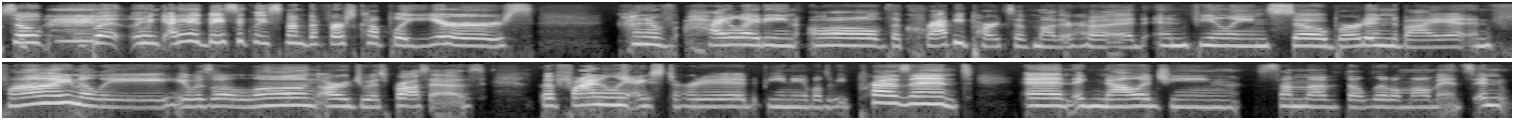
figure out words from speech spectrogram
So, but like I had basically spent the first couple of years kind of highlighting all the crappy parts of motherhood and feeling so burdened by it. And finally, it was a long, arduous process, but finally, I started being able to be present and acknowledging some of the little moments. And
